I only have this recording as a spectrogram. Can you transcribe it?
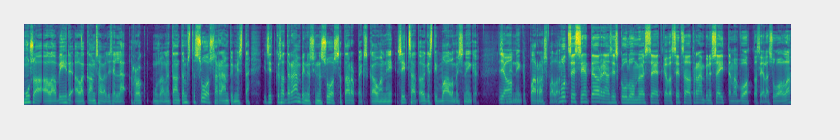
musa-ala, viihdeala kansainvälisellä rock-musalla, tämä on tämmöistä suossa rämpimistä. Ja sitten kun sä oot rämpinyt sinne suossa tarpeeksi kauan, niin sit sä oot oikeasti valmis niin Joo. sinne niin paras valo. Mutta siis siihen teoriaan siis kuuluu myös se, että kato, sit sä oot rämpinyt seitsemän vuotta siellä suolla.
